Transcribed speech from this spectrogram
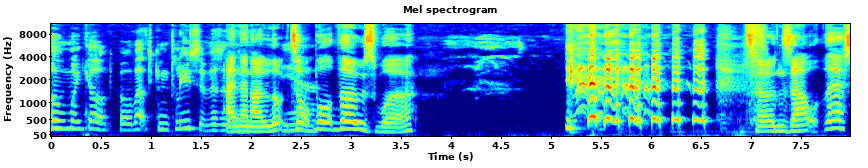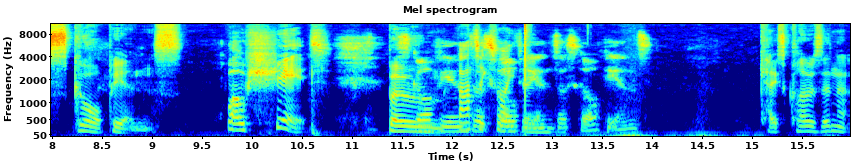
Oh my god. Well, that's conclusive, isn't And it? And then I looked Yeah. up what those were. Turns out they're scorpions. Well, shit. Boom. Scorpions That's are exciting. scorpions are scorpions. Case closed, isn't it?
